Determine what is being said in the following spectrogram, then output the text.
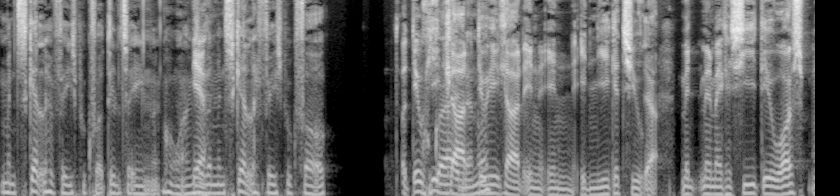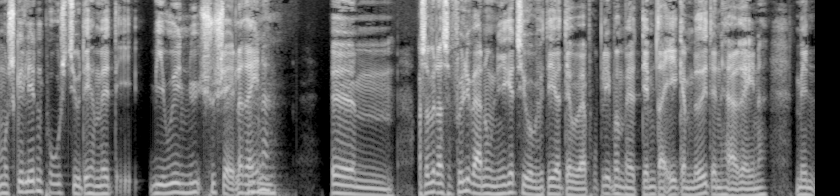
man skal have Facebook for at deltage i en eller anden konkurrence, Ja. eller man skal have Facebook for at Og det er jo helt klart, andet, det er jo helt klart en, en, en negativ. Ja. Men, men man kan sige, det er jo også måske lidt en positiv, det her med, at vi er ude i en ny social arena. Mm. Øhm, og så vil der selvfølgelig være nogle negativer ved det, og der vil være problemer med dem, der ikke er med i den her arena. Men,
